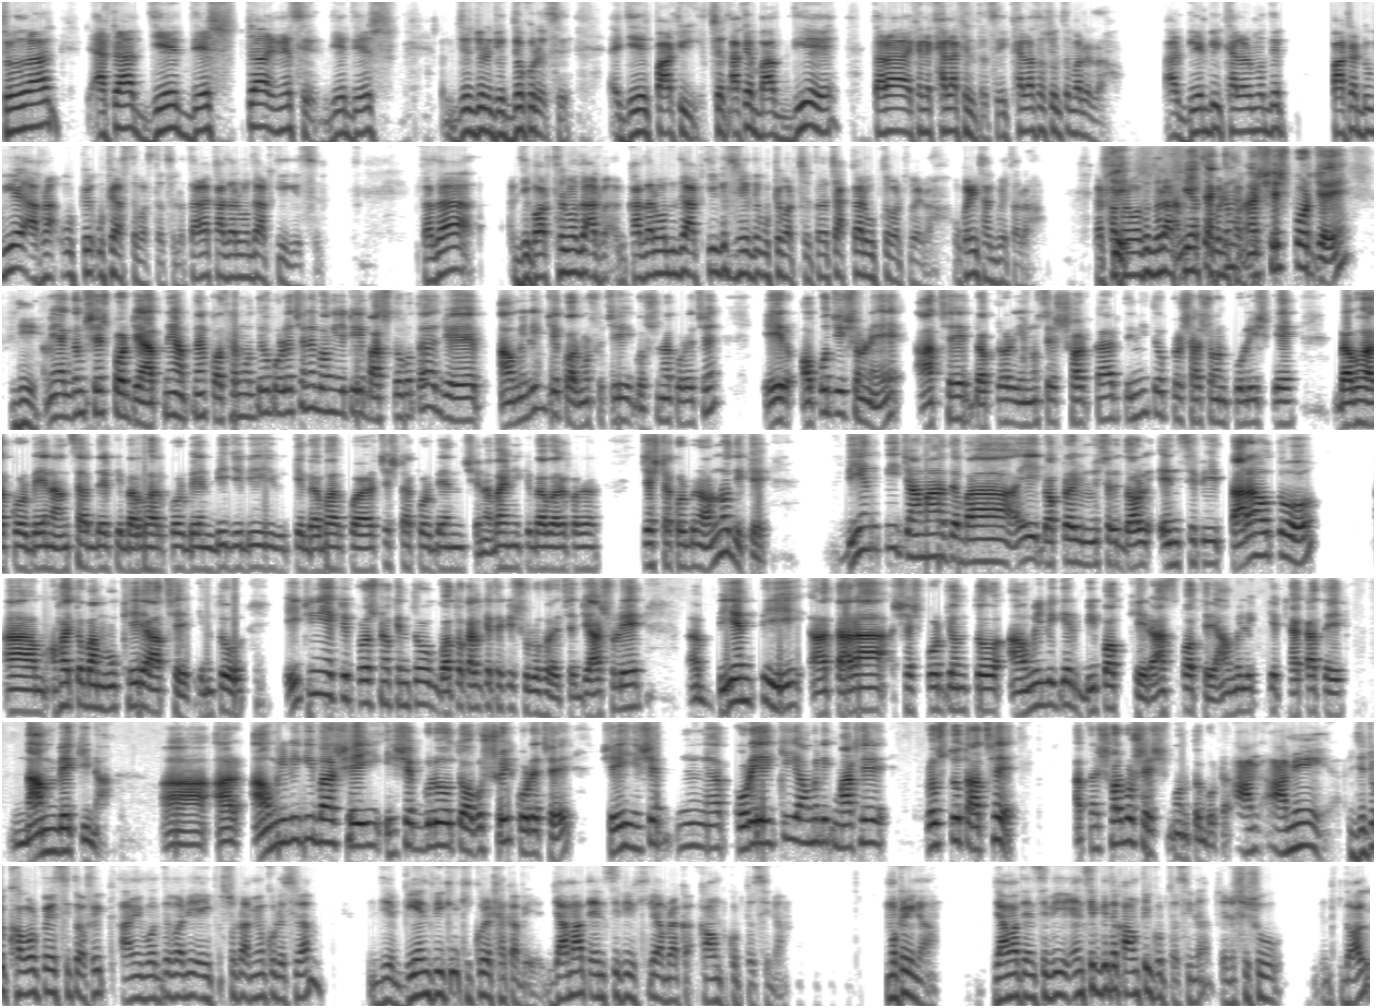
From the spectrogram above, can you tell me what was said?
সুতরাং একটা যে দেশটা এনেছে, যে দেশ, যে জন্য যুদ্ধ করেছে, যে পার্টি, সে তাকে বাদ দিয়ে তারা এখানে খেলা খেলতেছে। এই খেলা তো চলতে পারে না। আর বিএনপি খেলার মধ্যে পাটা ডুবিয়ে উঠে উঠে আসতে পারতেছিল। তারা কাদার মধ্যে আটকে গেছে। তারা যে গর্তের মধ্যে কাদার মধ্যে যে আটকে গেছে থেকে উঠতে পারছে তারা চাক্কার উঠতে পারবে না। ওখানেই থাকবে তারা। সতেরো বছর ধরে আটকে আছে শেষ পর্যায়ে জি। আমি একদম শেষ পর্যায়ে আপনি আপনার কথার মধ্যেও বলেছেন এবং এটি বাস্তবতা যে আওয়ামী লীগ যে কর্মসূচি ঘোষণা করেছে এর অপোজিশনে আছে ডক্টর ইউনুসের সরকার, তিনি তো প্রশাসন, পুলিশকে ব্যবহার করবেন, আনসারদেরকে ব্যবহার করবেন বিজিবি কে ব্যবহার করার চেষ্টা করবেন, সেনাবাহিনীকে ব্যবহার করার চেষ্টা করবেন। অন্যদিকে বিএনপি জামাত বা এই ডক্টর ইউনুসের দল এনসিপি তারাও তো হয়তো বা মুখে আছে। কিন্তু, এইটি নিয়ে একটি প্রশ্ন কিন্তু গতকালকে থেকে শুরু হয়েছে যে আসলে বিএনপি তারা শেষ পর্যন্ত আওয়ামী লীগের বিপক্ষে, রাজপথে আওয়ামী লীগকে ঠেকাতে নামবে কিনা? আর আওয়ামী লীগই বা সেই হিসেবগুলো তো অবশ্যই করেছে। সেই হিসেব করেই কি আওয়ামী লীগ মাঠে প্রস্তুত আছে? আপনার সর্বশেষ মন্তব্যটা। আম- যেটুকু খবর পেয়েছি, তফিক, আমি বলতে পারি এই প্রশ্নটা আমিও করেছিলাম যে বিএনপি কে কি করে ঠেকাবে? জামাত এনসিপি কে আমরা কাউন্ট করতেছি না। মোটেই না। জামাত, এনসিপি এনসিপি কে তো কাউন্টই করতেছি না, সেটা শিশু দল,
